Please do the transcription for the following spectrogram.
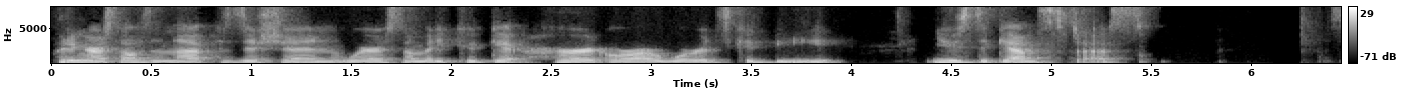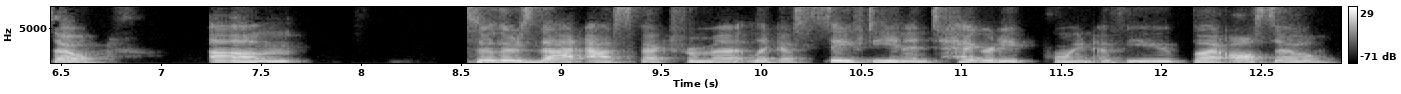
putting ourselves in that position where somebody could get hurt or our words could be used against us. So um, so there's that aspect from a like a safety and integrity point of view, but also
